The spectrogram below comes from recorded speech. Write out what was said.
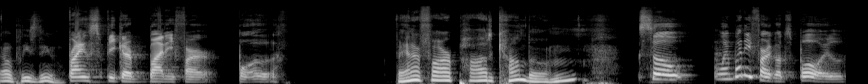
Oh, please do. Prime Speaker Vannifar Pod. Vannifar Pod combo. Hmm? So, when Vannifar got spoiled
